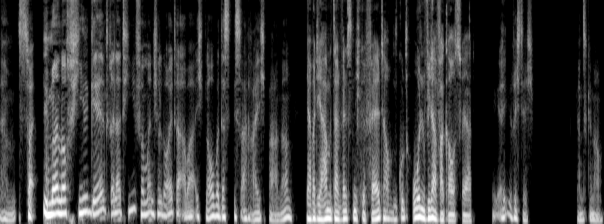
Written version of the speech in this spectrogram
ähm, ist zwar immer noch viel Geld relativ für manche Leute, aber ich glaube, das ist erreichbar. Ne? ja, aber die haben dann, wenn es nicht gefällt, auch einen gut hohen Wiederverkaufswert. Äh, Richtig. Ganz genau.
